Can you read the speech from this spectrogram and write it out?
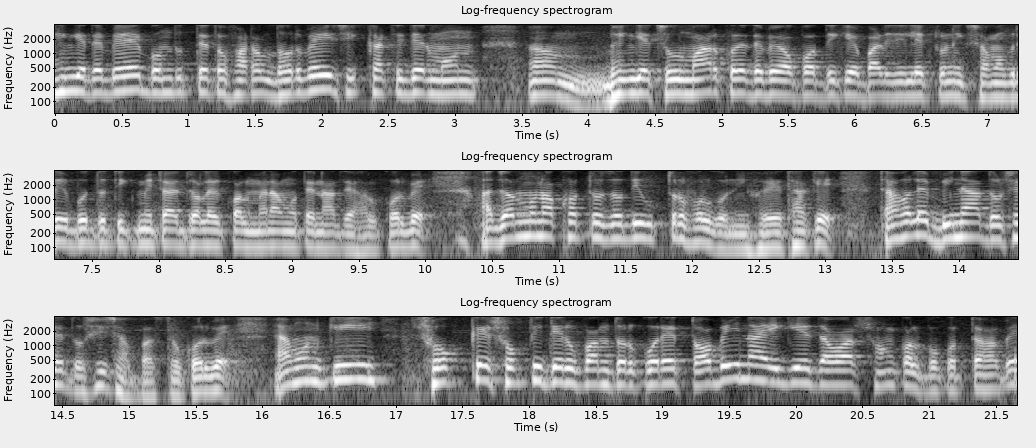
ভেঙে দেবে, বন্ধুত্বে তো ফাটল ধরবেই, শিক্ষার্থীদের মন ভেঙে চুরমার করে দেবে, অপরদিকে বাড়ির ইলেকট্রনিক সামগ্রী, বৈদ্যুতিক মিটার, জলের কল মেরামতে নাজেহাল করবে। আর জন্ম নক্ষত্র যদি উত্তর ফলগণী হয়ে থাকে, তাহলে বিনা দোষে দোষী সাব্যস্ত করবে। এমনকি শোককে শক্তিতে রূপান্তর করে তবেই না এগিয়ে যাওয়ার সংকল্প করতে হবে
